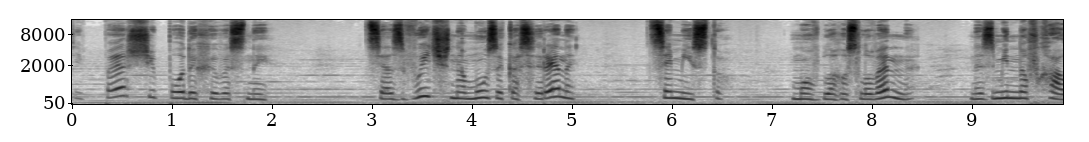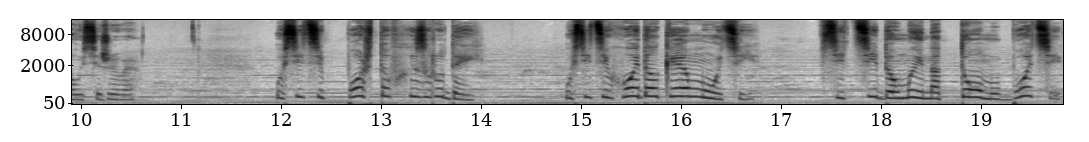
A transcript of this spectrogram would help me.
Ці перші подихи весни, ця звична музика сирени це місто, мов благословенне, незмінно в хаосі живе. Усі ці поштовхи з грудей, усі ці гойдалки емоцій, всі ці доми на тому боці,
